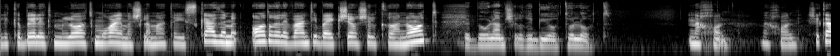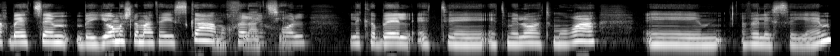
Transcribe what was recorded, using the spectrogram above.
לקבל את מלוא התמורה עם השלמת העסקה, זה מאוד רלוונטי בהקשר של קרנות. ובעולם של ריביות עולות. נכון, נכון. שכך בעצם ביום השלמת העסקה, המוכר יכול לקבל את, אה, את מלוא התמורה אה, ולסיים.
